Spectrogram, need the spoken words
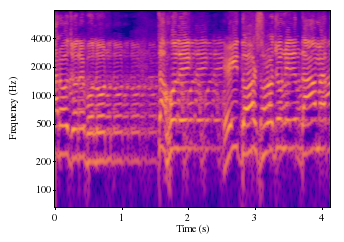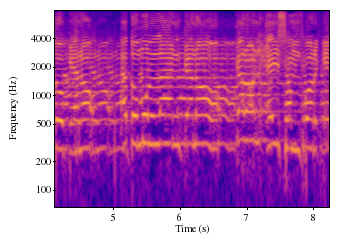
আরও জোরে বলুন। তাহলে এই দশ রজনীর দাম এত কেন? এত মূল্যায়ন কেন? কারণ এই সম্পর্কে,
